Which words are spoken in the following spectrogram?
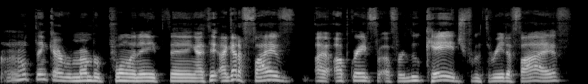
I don't think I remember pulling anything. I think I got a five uh, upgrade for, for Luke Cage from three to five.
